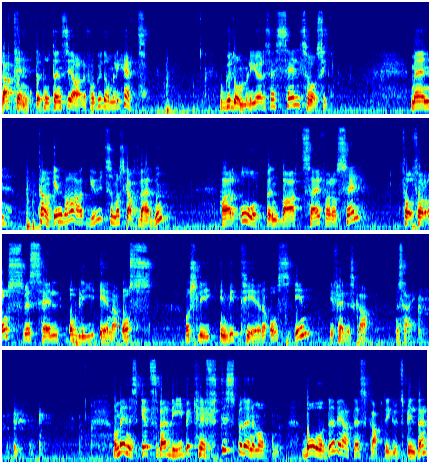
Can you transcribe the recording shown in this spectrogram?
latente potensial for guddommelighet. Å guddommeliggjøre seg selv, så å si. Men Tanken var at Gud, som har skapt verden, har åpenbart seg for oss selv, for, for oss ved selv å bli en av oss, og slik invitere oss inn i fellesskap med seg. Og Menneskets verdi bekreftes på denne måten, både ved at det er skapt i Guds bilde,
